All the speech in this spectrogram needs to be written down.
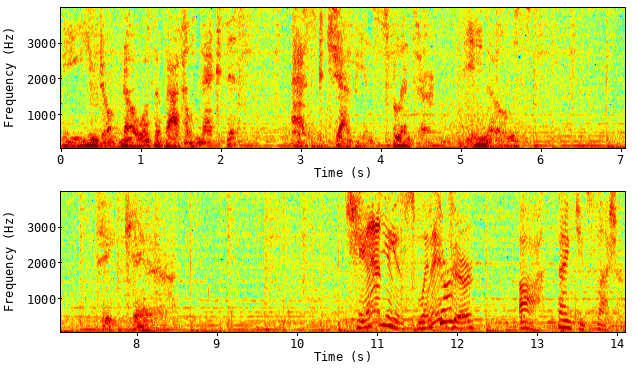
me you don't know of the Battle Nexus? Ask Champion Splinter. He knows. Take care. Champion Splinter? Ah, thank you, Slashuur.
